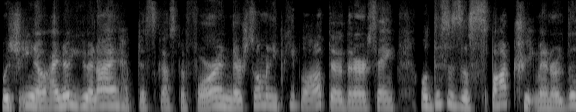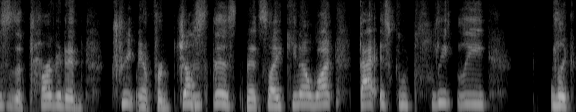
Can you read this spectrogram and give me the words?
which you know i know you and i have discussed before and there's so many people out there that are saying well this is a spot treatment or this is a targeted treatment for just mm-hmm. this and it's like you know what that is completely like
